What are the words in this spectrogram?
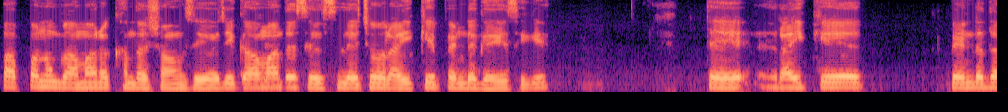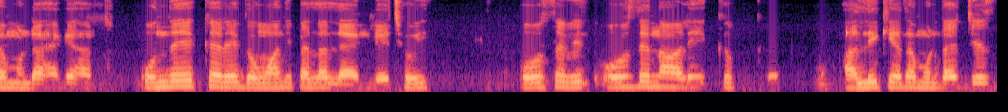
ਪਾਪਾ ਨੂੰ ਗਾਵਾਂ ਰੱਖਣ ਦਾ ਸ਼ੌਂਕ ਸੀਗਾ ਜੀ। ਗਾਵਾਂ ਦੇ ਸਿਲਸਿਲੇ 'ਚੋਂ ਰਾਈਕੇ ਪਿੰਡ ਗਏ ਸੀਗੇ। ਤੇ ਰਾਈਕੇ ਪਿੰਡ ਦਾ ਮੁੰਡਾ ਹੈਗਾ ਹਰ, ਉਹਦੇ ਘਰੇ ਗਊਆਂ ਦੀ ਪਹਿਲਾਂ ਲੈਣ ਵੇਚ ਹੋਈ। ਉਸ ਦੇ ਵਿੱਚ- ਉਸ ਦੇ ਨਾਲ ਹੀ ਇੱਕ ਆਲੀਕੇ ਦਾ ਮੁੰਡਾ ਜਿਸ,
